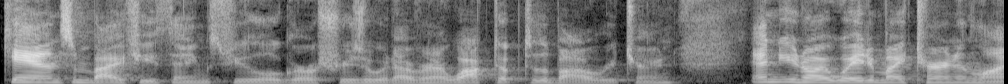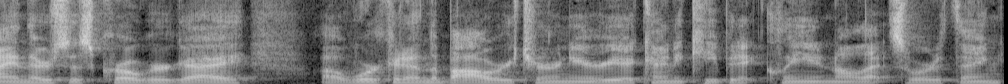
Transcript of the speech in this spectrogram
cans and buy a few things, a few little groceries or whatever. And I walked up to the bow return, and you know, I waited my turn in line. There's this Kroger guy uh, working in the bow return area, kind of keeping it clean and all that sort of thing.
